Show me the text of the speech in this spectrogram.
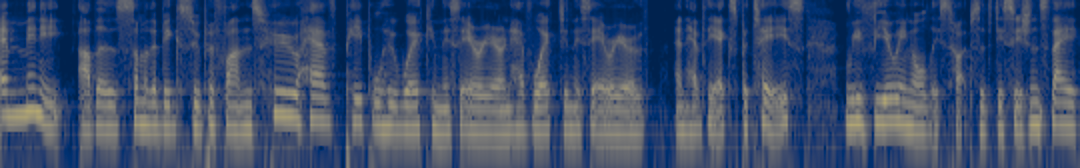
and many others, some of the big super funds who have people who work in this area and have worked in this area of and have the expertise reviewing all these types of decisions. They,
